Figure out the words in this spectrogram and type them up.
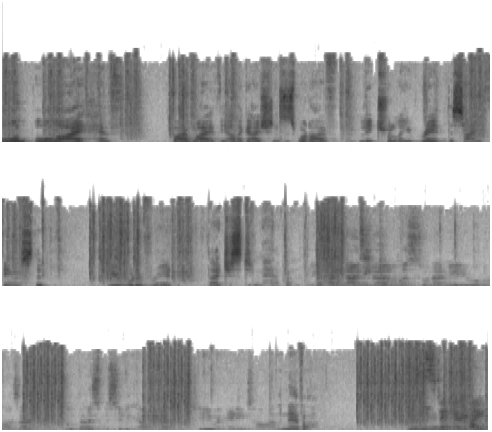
all, all I have by way of the allegations is what I've literally read, the same things that you would have read. They just didn't happen. You say no journalist or no media organisation has put those specific allegations to you at any time? Never. In late.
